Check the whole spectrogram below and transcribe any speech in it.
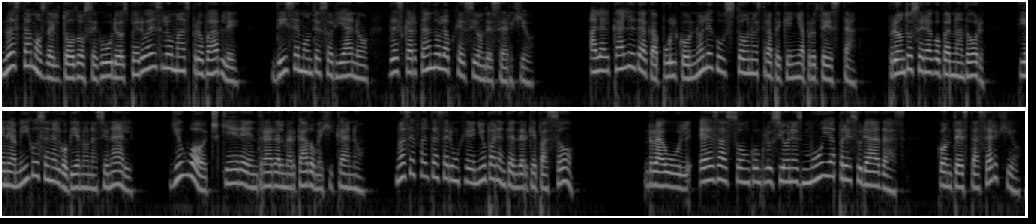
No estamos del todo seguros, pero es lo más probable, dice Montessoriano, descartando la objeción de Sergio. Al alcalde de Acapulco no le gustó nuestra pequeña protesta. Pronto será gobernador. Tiene amigos en el gobierno nacional. U-Watch quiere entrar al mercado mexicano. No hace falta ser un genio para entender qué pasó. Raúl, esas son conclusiones muy apresuradas, contesta Sergio.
